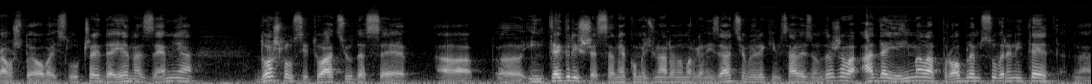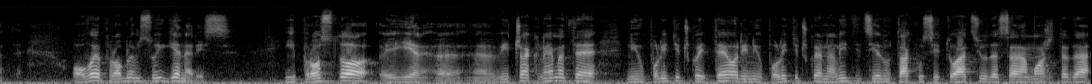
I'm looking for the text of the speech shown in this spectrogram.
kao što je ovaj slučaj, da je jedna zemlja došla u situaciju da se integriše sa nekom međunarodnom organizacijom ili nekim savezom država, a da je imala problem suvereniteta, znate. Ovo je problem sui generis. I prosto je, e, e, vi čak nemate ni u političkoj teoriji, ni u političkoj analitici jednu takvu situaciju da sada možete da,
